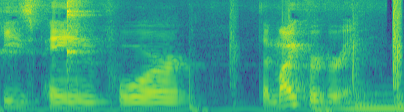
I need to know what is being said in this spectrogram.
he's paying for the microgreen.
